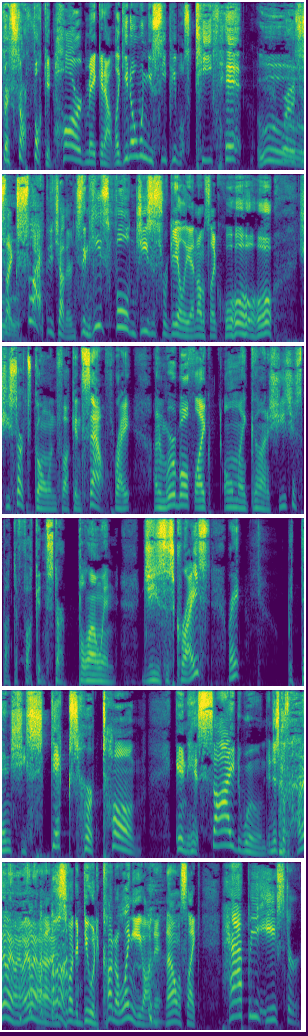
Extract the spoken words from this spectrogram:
They start fucking hard making out, like you know when you see people's teeth hit. Ooh. Where it's just like slapping each other. And he's full in Jesus regalia, and I was like, whoa, whoa, whoa. She starts going fucking south, right? And we're both like, oh my god, she's just about to fucking start blowing Jesus Christ, right? But then she sticks her tongue in his side wound and just goes, just fucking doing cunnilingy on it. And I was like, Happy Easter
